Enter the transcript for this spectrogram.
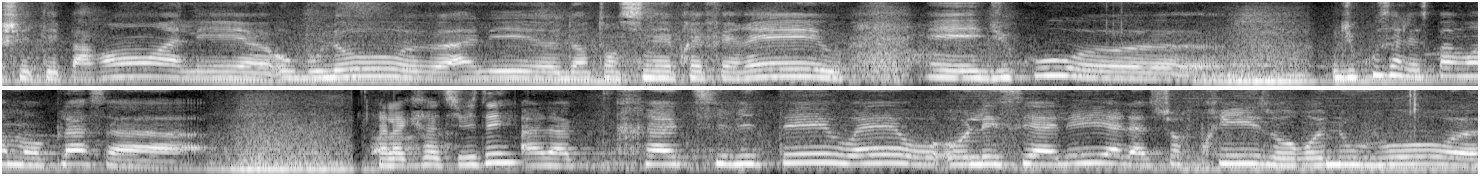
chez tes parents, aller au boulot, aller dans ton ciné préféré et du coup, euh, du coup, ça laisse pas vraiment place à, à la créativité? À la créativité, ouais, au, laisser aller, à la surprise, au renouveau, euh,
